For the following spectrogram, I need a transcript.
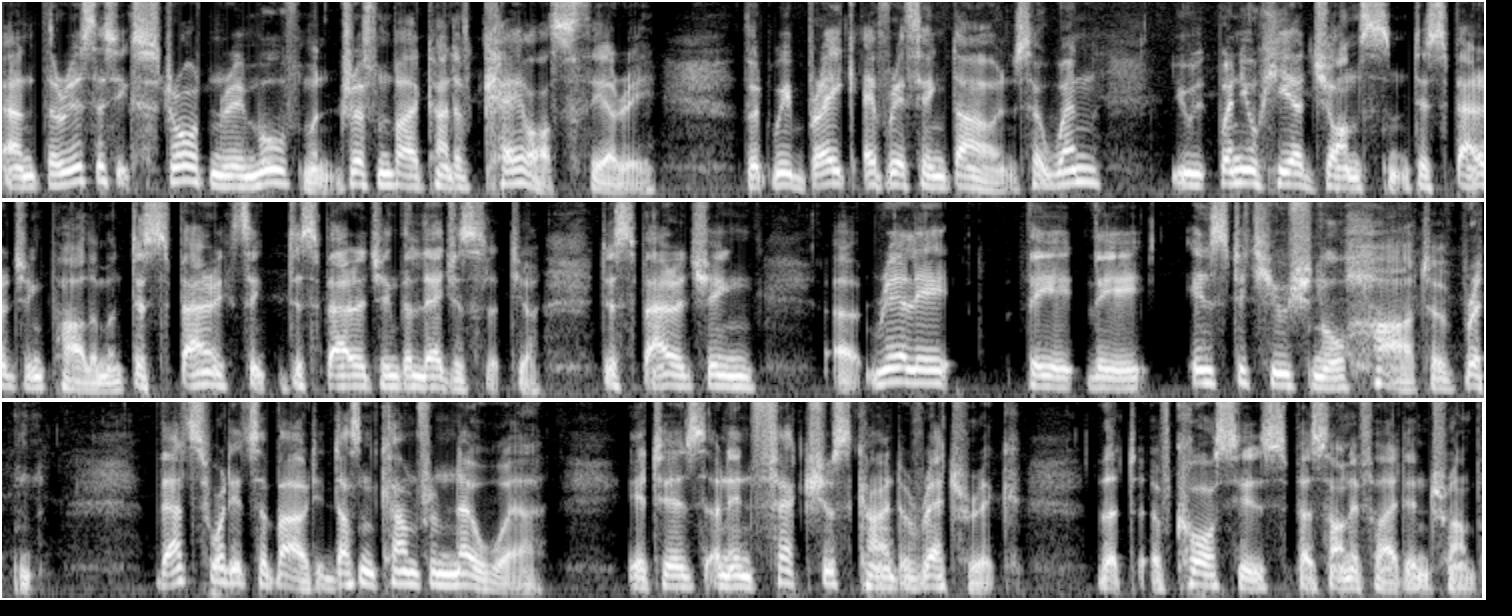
And there is this extraordinary movement driven by a kind of chaos theory that we break everything down. So when you, when you hear Johnson disparaging Parliament, disparaging, disparaging the legislature, disparaging uh, really the, the institutional heart of Britain. That's what it's about. It doesn't come from nowhere. It is an infectious kind of rhetoric that, of course, is personified in Trump.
